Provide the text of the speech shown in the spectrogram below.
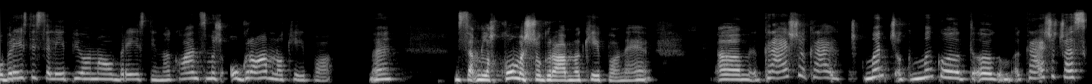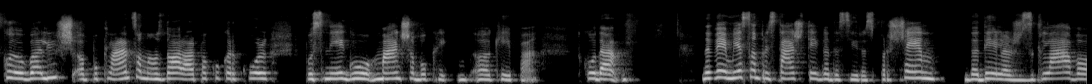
Obresti se lepijo na obresti, na koncu imaš ogromno kepo. Mislim, lahko imaš ogromno kepo. Ne. Um, krajši, kraj, manj, manj kot um, krajši čas, ko jo vališ uh, po klancu na vzdolj ali pa kakorkoli po snegu, manjša bo ke, uh, kepa. Tako da, ne vem, jaz sem pristaš tega, da si razpršen, da delaš z glavo,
